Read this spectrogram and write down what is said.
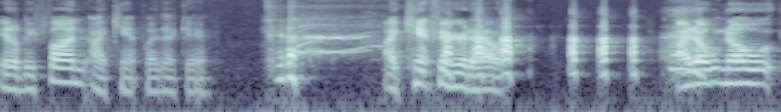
It'll be fun. I can't play that game. I can't figure it out. I don't know.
